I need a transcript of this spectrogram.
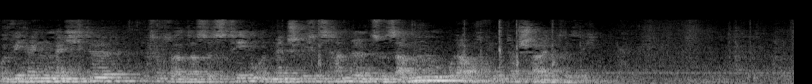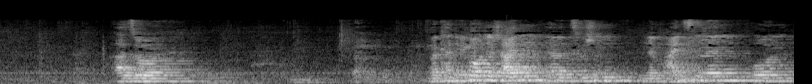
und wie hängen Mächte bzw. das System und menschliches Handeln zusammen oder auch wie unterscheiden sie sich? Also man kann immer unterscheiden äh, zwischen einem Einzelnen und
